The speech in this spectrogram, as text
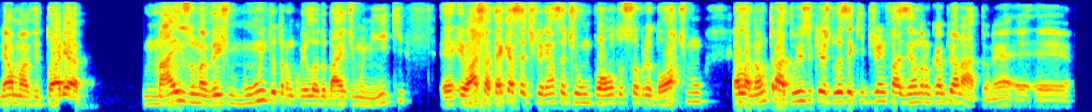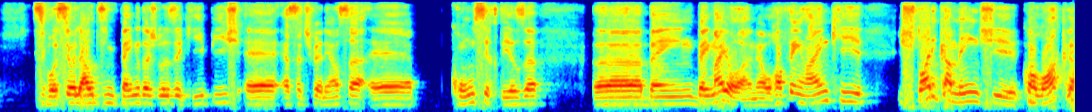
Né, uma vitória mais uma vez muito tranquila do Bayern de Munique. É, eu acho até que essa diferença de um ponto sobre o Dortmund, ela não traduz o que as duas equipes vêm fazendo no campeonato, né? É, é, se você olhar o desempenho das duas equipes, é, essa diferença é com certeza uh, bem, bem maior, né? O Hoffenheim que historicamente coloca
